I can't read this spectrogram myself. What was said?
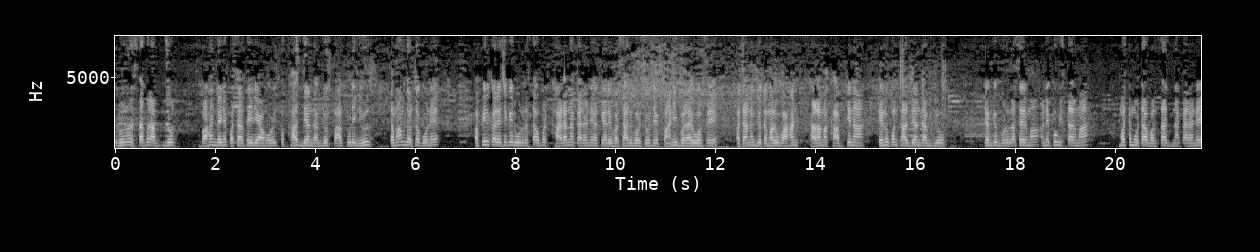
રોડ રસ્તા પર આપ જો વાહન લઈને પસાર થઈ રહ્યા હોય, તો ખાસ ધ્યાન રાખજો. સ્પાર્ક ટુડે ન્યૂઝ તમામ દર્શકોને અપીલ કરે છે કે રોડ રસ્તા ઉપર ખાડાના કારણે અત્યારે વરસાદ વરસ્યો છે, પાણી ભરાયું હશે. અચાનક જો તમારું વાહન ખાડામાં ખાબકે ના, તેનું પણ ખાસ ધ્યાન રાખજો. કેમ કે વડોદરા શહેરમાં અનેકો વિસ્તારમાં મસ્ત મોટા વરસાદના કારણે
